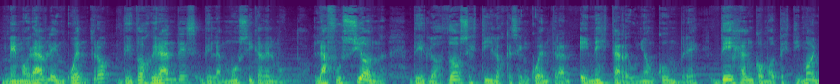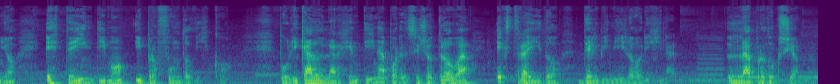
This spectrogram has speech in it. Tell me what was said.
Memorable encuentro de dos grandes de la música del mundo. La fusión de los dos estilos que se encuentran en esta reunión cumbre dejan como testimonio este íntimo y profundo disco. Publicado en la Argentina por el sello Trova, extraído del vinilo original. La producción.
